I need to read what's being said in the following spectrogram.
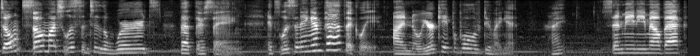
Don't so much listen to the words that they're saying. It's listening empathically. I know you're capable of doing it, right? Send me an email back,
